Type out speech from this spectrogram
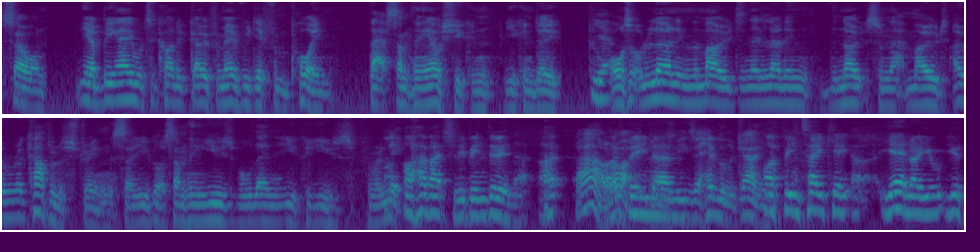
And so on. You know, being able to kind of go from every different point. That's something else you can you can do. Yeah. Or sort of learning the modes and then learning the notes from that mode over a couple of strings. So you've got something usable then that you could use for a lick. I have actually been doing that. I, Ah, I've right. been, um, He's ahead of the game. I've been taking. Uh, yeah, no, you you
